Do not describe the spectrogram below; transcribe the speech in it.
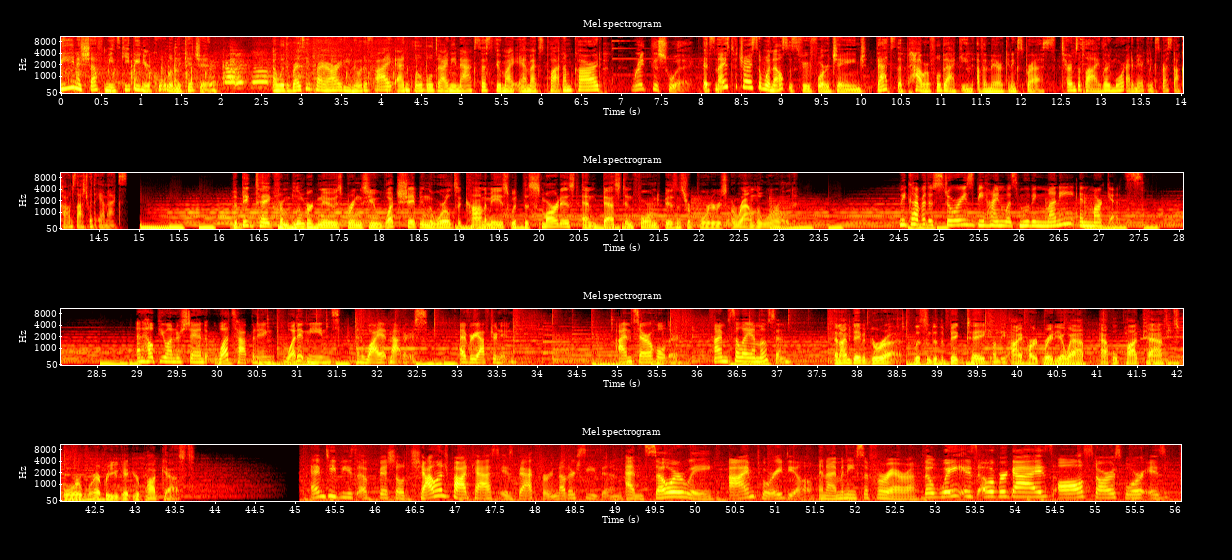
being a chef means keeping your cool in the kitchen. And with Resy Priority Notify and Global Dining Access through my Amex Platinum card, Right this way. it's nice to try someone else's food for a change. That's the powerful backing of American Express. Terms apply. Learn more at americanexpress.com slash with Amex. The Big Take from Bloomberg News brings you what's shaping the world's economies with the smartest and best informed business reporters around the world. We cover the stories behind what's moving money and markets. And help you understand what's happening, what it means, and why it matters every afternoon. I'm Sarah Holder. I'm Saleha Mohsin. And I'm David Gura. Listen to The Big Take on the iHeartRadio app, Apple Podcasts, or wherever you get your podcasts. MTV's official Challenge podcast is back for another season. And so are we. I'm Tori Deal. And I'm Anissa Ferreira. The wait is over, guys. All Stars 4 is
